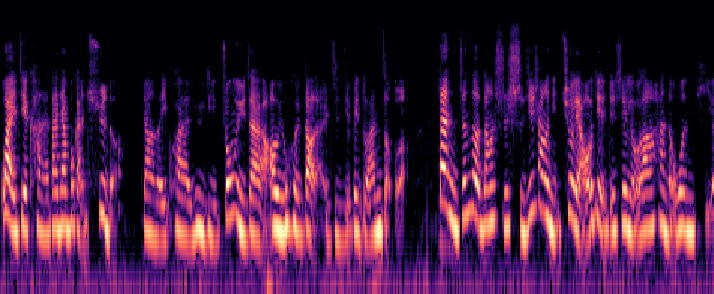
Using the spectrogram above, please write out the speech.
外界看来大家不敢去的这样的一块绿地，终于在奥运会到来之际被端走了。但真的当时，实际上你去了解这些流浪汉的问题，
